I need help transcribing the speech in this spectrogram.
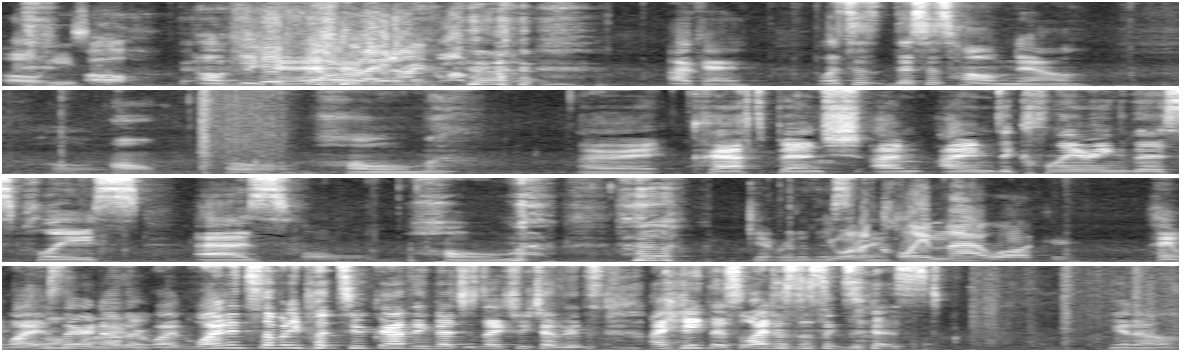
Oh, he's Oh, gone. Oh, he He did. fell right on okay. Let's. Just, this is home now. home. home. Oh. Home. All right. Craft bench. I'm. I'm declaring this place as Home. Home. Get rid of this. You want to thank claim that, Walker? Hey, why is Oh, there I- another one? Why did somebody put two crafting benches next to each other? This, I hate this. Why does this exist? You know.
